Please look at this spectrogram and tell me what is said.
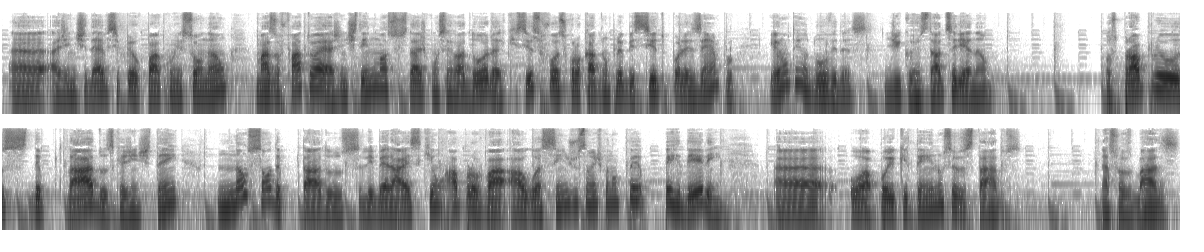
Uh, a gente deve se preocupar com isso ou não, mas o fato é, a gente tem numa sociedade conservadora que se isso fosse colocado num plebiscito, por exemplo, eu não tenho dúvidas de que o resultado seria não. Os próprios deputados que a gente tem não são deputados liberais que iam aprovar algo assim justamente para não per perderem uh, o apoio que têm nos seus estados, nas suas bases.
